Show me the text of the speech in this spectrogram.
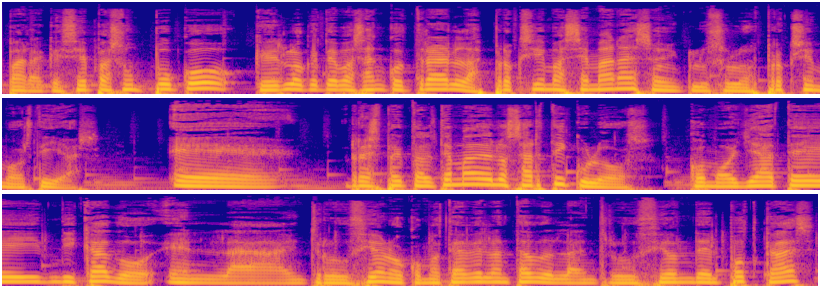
para que sepas un poco qué es lo que te vas a encontrar en las próximas semanas o incluso los próximos días. Eh, respecto al tema de los artículos, como ya te he indicado en la introducción o como te he adelantado en la introducción del podcast,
